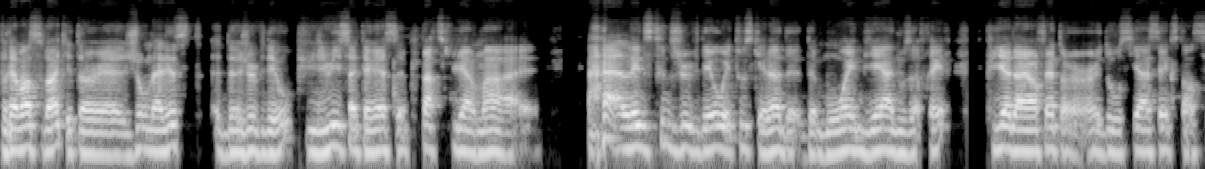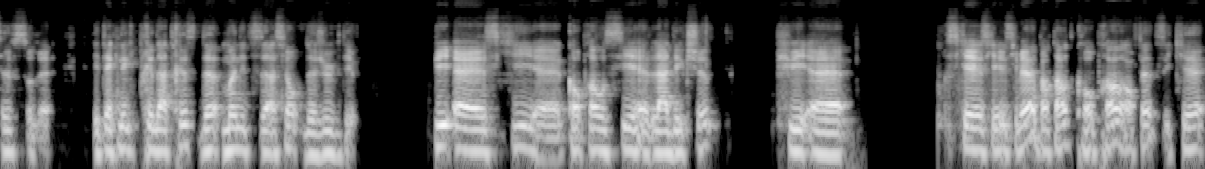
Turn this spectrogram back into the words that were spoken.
vraiment souvent, qui est un journaliste de jeux vidéo. Puis lui, il s'intéresse plus particulièrement à, l'industrie du jeu vidéo et tout ce qu'elle a de, moins bien à nous offrir. Puis il a d'ailleurs fait un, dossier assez extensif sur le- les techniques prédatrices de monétisation de jeux vidéo. Puis euh, ce qui euh, comprend aussi euh, l'addiction. Puis euh, ce, qui est, ce, qui est, bien important de comprendre, en fait, c'est que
